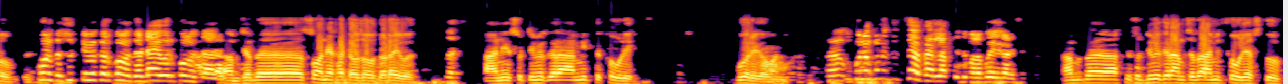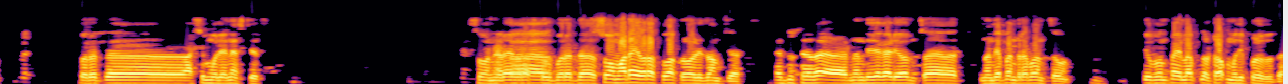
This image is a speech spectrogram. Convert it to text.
हो. कोण होतं सुट्टी मेकर कोण होतं ड्रायव्हर कोण होता आज? आमच्यात अं, सोन्या खाटावचा होता ड्रायव्हर. आणि सुट्टी मेकर अमित कवळे गोरेगावान अं, कुणाकुणाचं सहकार लागतं तुम्हाला बैलगाडीचं? आमचा असते सुट्टी मेकर आमच्यात अमित कवळे असतो. परत अं, अशी मुले नसतात. सोन्या ड्रायव्हर असतो परत अं, सोमा ड्रायव्हर असतो अकरावाडीचा आमच्या. त्या दुसऱ्या नंदीच्या गाडीवर आमचा नंद्या पंधरा पंचावन्न. तो पण पहिला आपला टॉपमध्ये पळत होता.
